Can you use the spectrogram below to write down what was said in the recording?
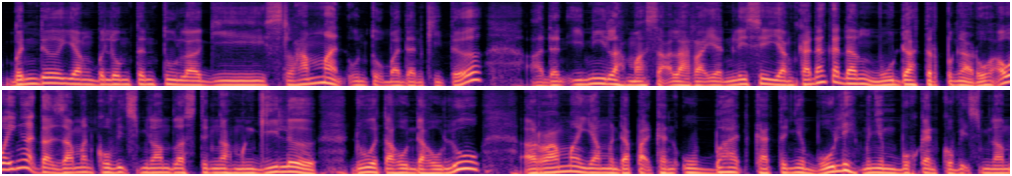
benda yang belum tentu lagi selamat untuk badan kita uh, dan inilah masalah rakyat Malaysia yang kadang-kadang mudah terpengaruh. Awak ingat tak zaman COVID-19 tengah menggila 2 tahun dahulu uh, ramai yang mendapatkan ubat katanya boleh menyembuhkan COVID-19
